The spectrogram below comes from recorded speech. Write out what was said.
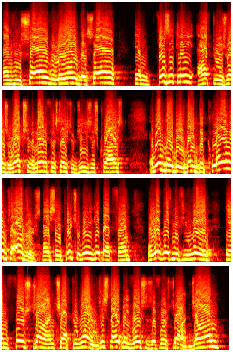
and who saw the Lord. They saw him physically after his resurrection, a manifestation of Jesus Christ. And what did they do? They declare him to others. Now you say, Preacher, where do you get that from? Well, look with me, if you would, in 1 John chapter 1. Just the opening verses of 1 John. John,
